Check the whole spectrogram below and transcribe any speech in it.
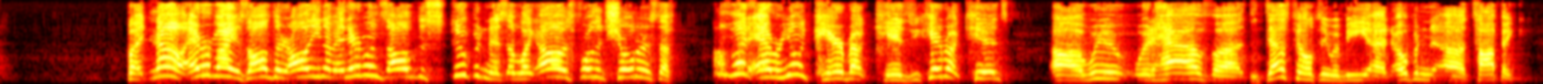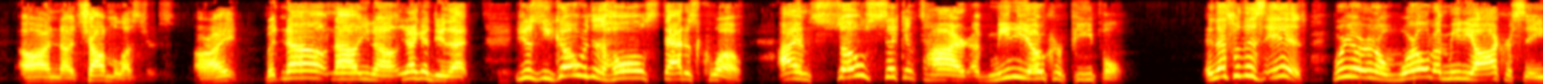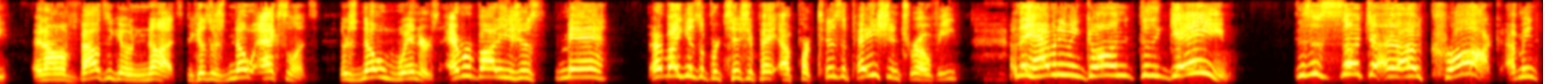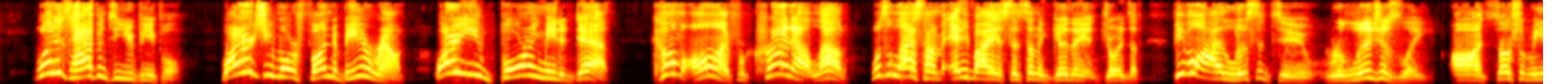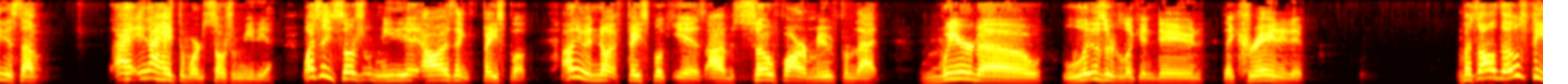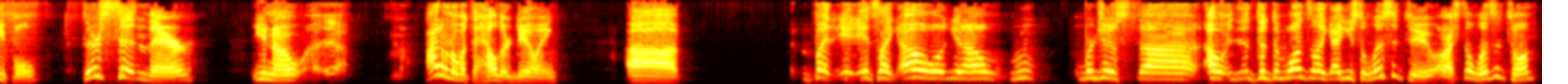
But no, everybody is all they're all eating up, and everyone's all the stupidness of like, oh, it's for the children and stuff. Oh, whatever. You don't care about kids. You care about kids, uh, we would have uh, the death penalty would be an open uh, topic on uh, child molesters. All right, but no, no, you know, you're not gonna do that. You just you go with the whole status quo. I am so sick and tired of mediocre people and that's what this is. We are in a world of mediocrity, and I'm about to go nuts because there's no excellence. There's no winners. Everybody is just meh. Everybody gets a a participation trophy, and they haven't even gone to the game. This is such a, a crock. I mean, what has happened to you people? Why aren't you more fun to be around? Why are you boring me to death? Come on, for crying out loud. When's the last time anybody has said something good they enjoyed stuff? People I listen to religiously on social media stuff, I, and I hate the word social media. When I say social media, I always think Facebook. I don't even know what Facebook is. I'm so far removed from that weirdo lizard looking dude that created it. But all those people, they're sitting there, you know, I don't know what the hell they're doing. Uh, but it, it's like, oh, well, you know, we- we're just, uh, oh, the, the ones like I used to listen to, or I still listen to them.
